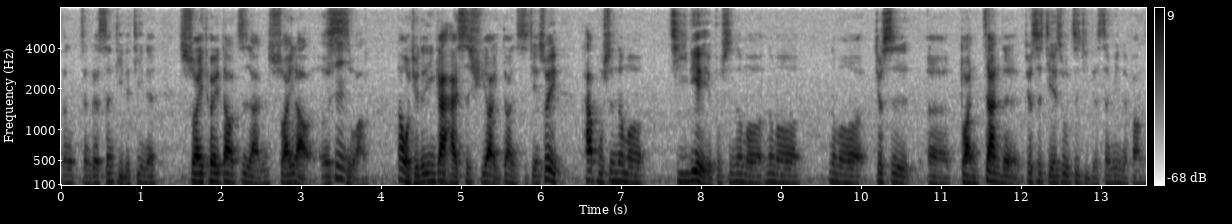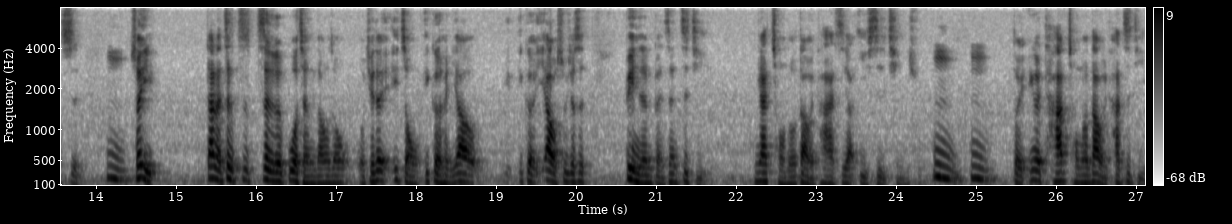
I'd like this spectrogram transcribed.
整整个身体的机能衰退到自然衰老而死亡，那我觉得应该还是需要一段时间，所以它不是那么激烈，也不是那么那么那么就是呃短暂的，就是结束自己的生命的方式。嗯，所以当然这个这这个过程当中，我觉得一种一个很要一个要素就是病人本身自己应该从头到尾他还是要意识清楚。嗯嗯。对，因为他从头到尾他自己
